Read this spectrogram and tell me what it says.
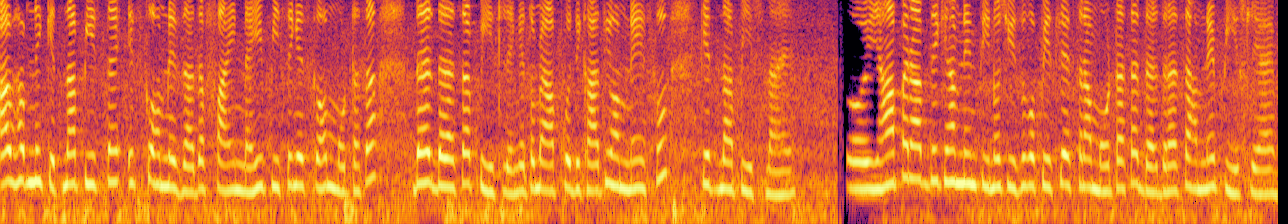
अब हमने कितना पीसना है, इसको हमने ज़्यादा फाइन नहीं पीसेंगे, इसको हम मोटा सा दर दर सा पीस लेंगे। तो मैं आपको दिखाती हूँ हमने इसको कितना पीसना है। तो यहाँ पर आप देखिए हमने इन तीनों चीज़ों को पीस लिया। इस तरह मोटा सा, दरदरा सा हमने पीस लिया है।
